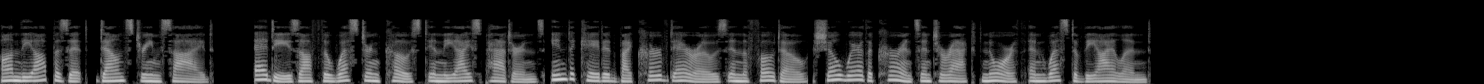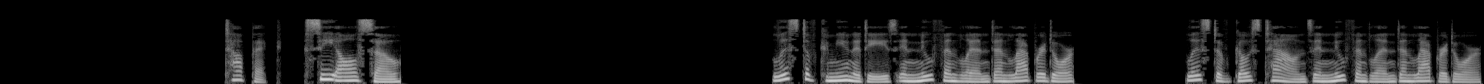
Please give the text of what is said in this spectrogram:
on the opposite, downstream side. Eddies off the western coast in the ice patterns indicated by curved arrows in the photo show where the currents interact north and west of the island. Topic. See also List of communities in Newfoundland and Labrador List of ghost towns in Newfoundland and Labrador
